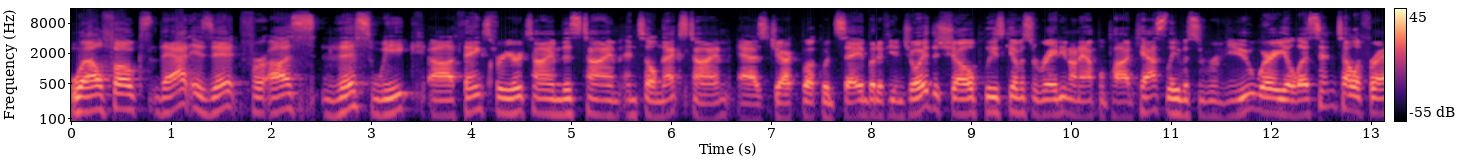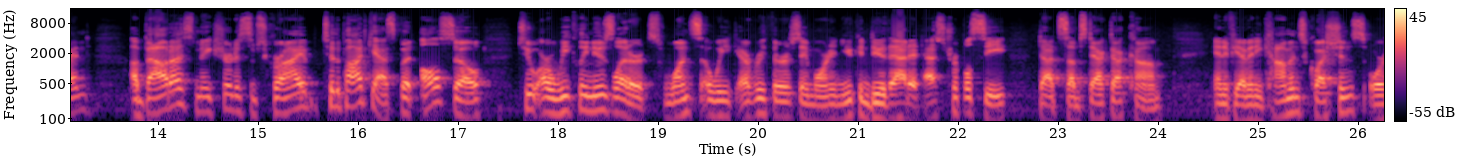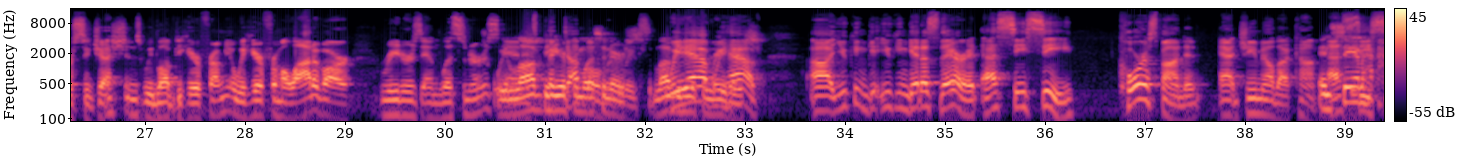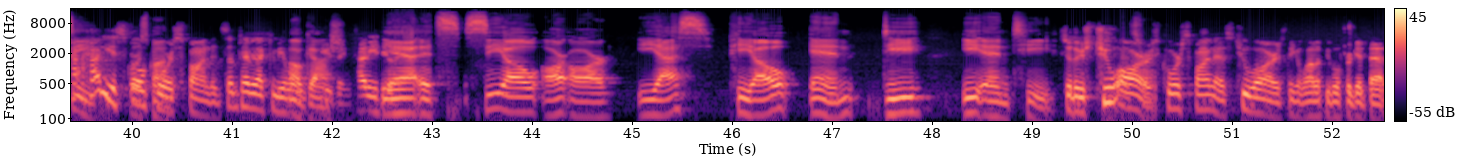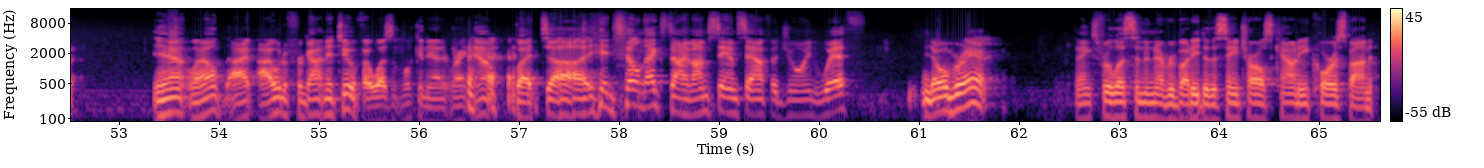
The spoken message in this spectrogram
Well, folks, that is it for us this week. Uh, thanks for your time this time. Until next time, as Jack Buck would say. But if you enjoyed the show, please give us a rating on Apple Podcasts. Leave us a review where you listen. Tell a friend about us. Make sure to subscribe to the podcast, but also to our weekly newsletter. It's once a week, every Thursday morning. You can do that at sccc.substack.com. And if you have any comments, questions, or suggestions, we'd love to hear from you. We hear from a lot of our readers and listeners. We and love to hear from up over the listeners. Love to we hear have, we readers. have. Uh, you can get you can get us there at scc correspondent at gmail.com. And Sam, how, how do you spell correspondent. correspondent? Sometimes that can be a little Oh, gosh. confusing. How do you do it? Yeah, it's C O R R E S P O N D E N T. So there's two That's R's. right. Correspondent has two R's. I think a lot of people forget that. Yeah, well, I, I would have forgotten it too if I wasn't looking at it right now. but uh, until next time, I'm Sam Saffa, joined with. Noah Brandt. Thanks for listening, everybody, to the St. Charles County correspondent.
